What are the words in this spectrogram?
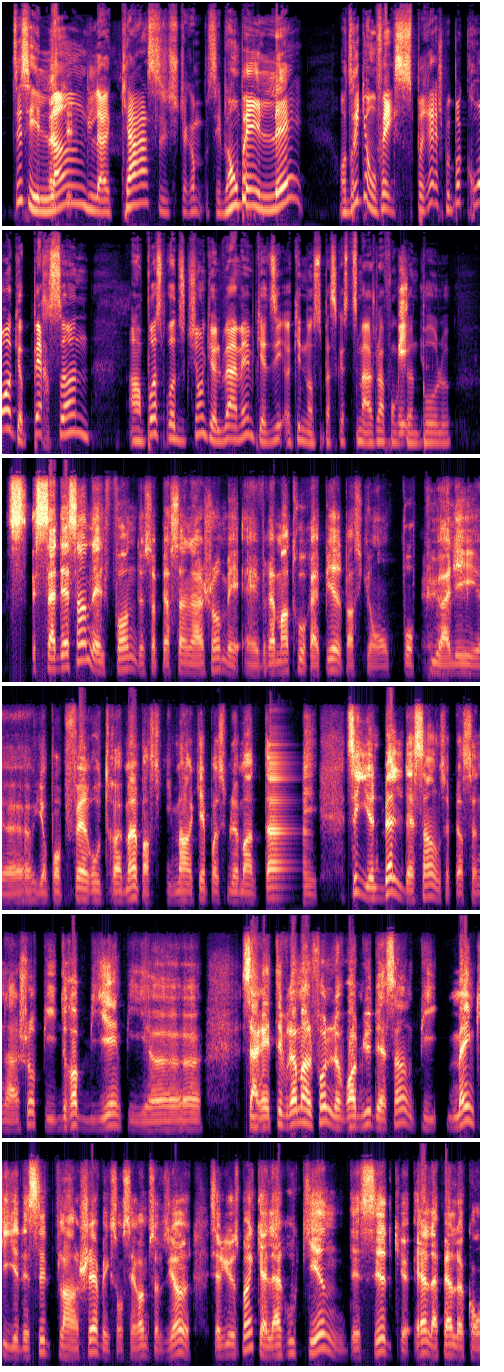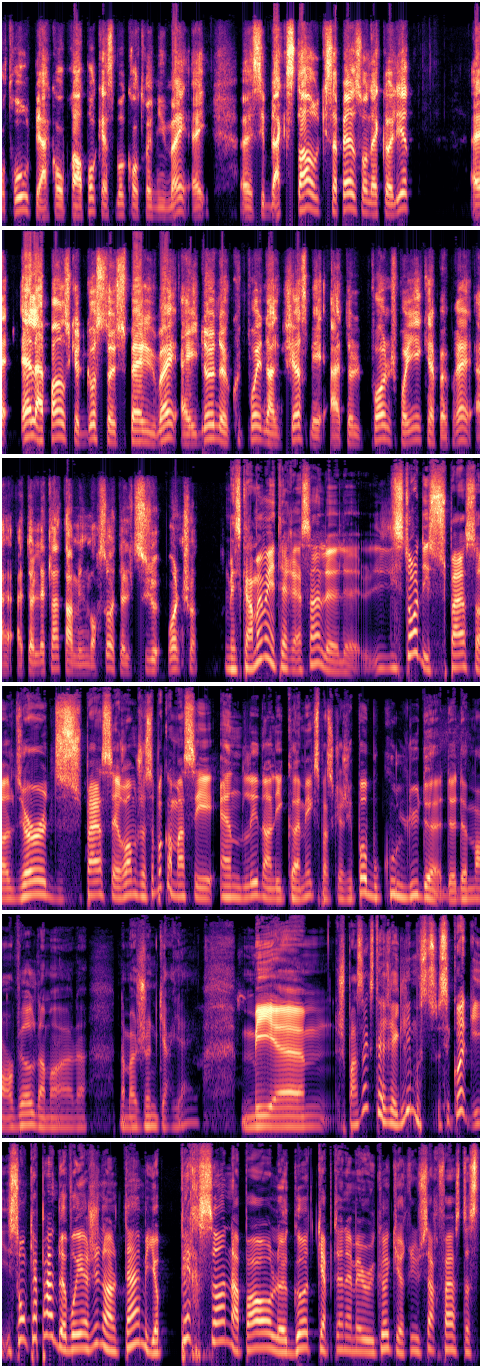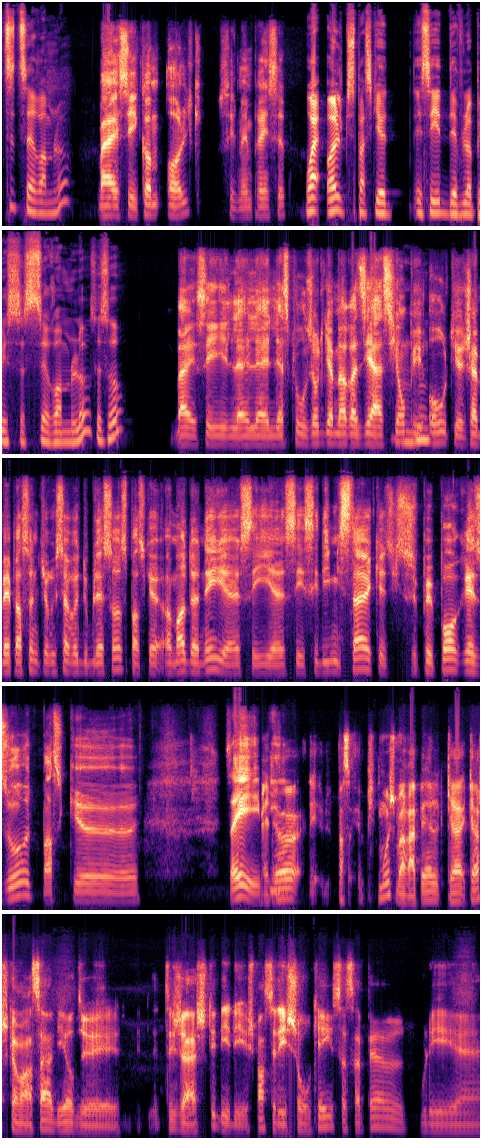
sais, c'est l'angle, la casse. J'étais comme, c'est bon, ben laid. On dirait qu'ils ont fait exprès. Je peux pas croire que personne en post-production qui a levé la main et qui a dit, OK, non, c'est parce que cette image-là fonctionne pas. Là. Sa descente est le fun de ce personnage-là, mais elle est vraiment trop rapide parce qu'ils n'ont pas pu aller, euh, ils n'ont pas pu faire autrement parce qu'il manquait possiblement de temps. Tu sais, il y a une belle descente, ce personnage-là, puis il drop bien, puis euh, ça aurait été vraiment le fun de le voir mieux descendre, puis même qu'il ait décidé de plancher avec son sérum soldier, sérieusement, que la rouquine décide qu'elle elle perd le contrôle, puis elle comprend pas qu'elle se bat contre un humain. Hey, euh, c'est Black Star qui s'appelle son acolyte. Elle, elle, pense que le gars, c'est un super humain. Elle lui donne un coup de poing dans le chest, mais elle te le punch, pas rien qu'à peu près. Elle, elle te l'éclate en mille morceaux, elle te le tue one shot. Mais c'est quand même intéressant, l'histoire des super soldiers, du super sérum. Je sais pas comment c'est handlé dans les comics parce que j'ai pas beaucoup lu de, de- de Marvel dans ma, dans, ma jeune carrière. Mais euh, je pensais que c'était réglé. C'est quoi? Ils sont capables de voyager dans le temps, mais il y a personne à part le gars de Captain America qui a réussi à refaire ce petit sérum-là. Ben, c'est comme Hulk, c'est le même principe. Ouais, Hulk, c'est parce qu'il a essayé de développer ce sérum-là, c'est ça? Ben, c'est le- le- l'explosion de gamma radiation, puis Mhm. autres. Il n'y a jamais personne qui a réussi à redoubler ça. C'est parce qu'à un moment donné, euh, c'est euh, c'est- c'est des mystères que tu ne peux pas résoudre parce que. Tu sais, Mais puis- là, parce que- puis moi, je me rappelle, quand, quand je commençais à lire du. Tu sais, j'ai acheté des, des- Je pense que c'est des showcases, ça s'appelle, ou les. euh,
